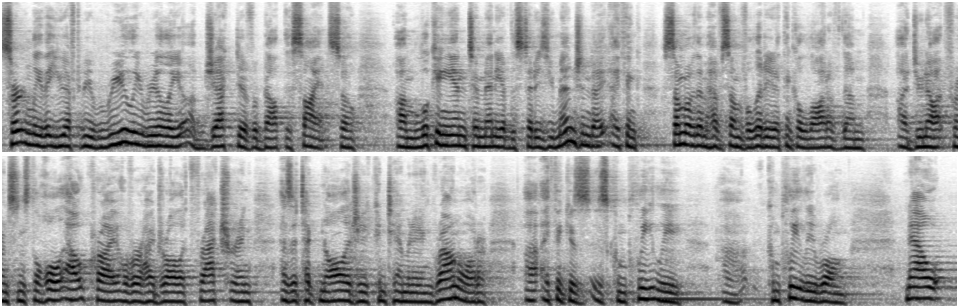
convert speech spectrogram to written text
certainly that you have to be really, really objective about the science. So um, looking into many of the studies you mentioned, I, I, think some of them have some validity. I think a lot of them uh, do not. For instance, the whole outcry over hydraulic fracturing as a technology contaminating groundwater, uh, I think, is, is completely, uh, completely wrong. Now,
